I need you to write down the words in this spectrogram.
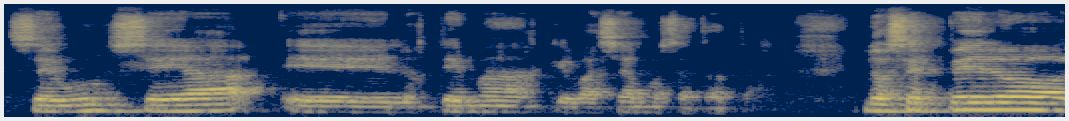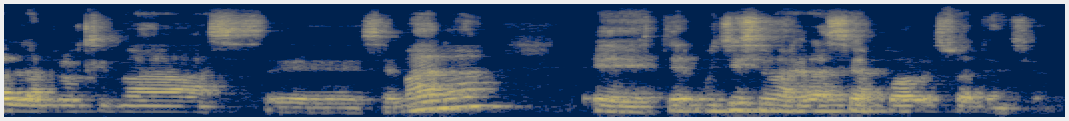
según sea eh, los temas que vayamos a tratar. Los espero la próxima eh, semana. Este, muchísimas gracias por su atención.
